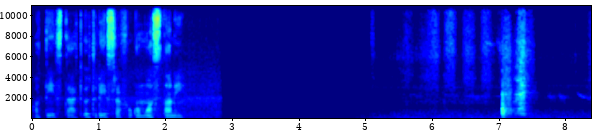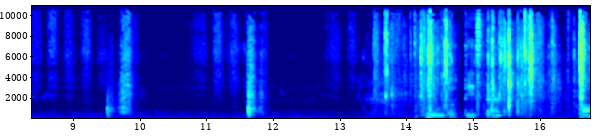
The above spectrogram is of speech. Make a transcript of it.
A tésztát öt részre fogom osztani. A kinyújtott tésztát a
